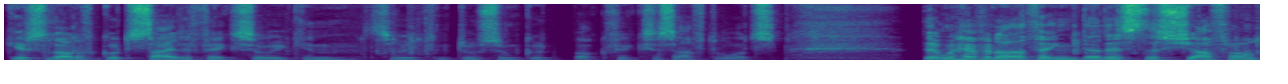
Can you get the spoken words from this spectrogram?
gives a lot of good side effects so we can so we can do some good bug fixes afterwards. Then we have another thing that is the shuffle.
